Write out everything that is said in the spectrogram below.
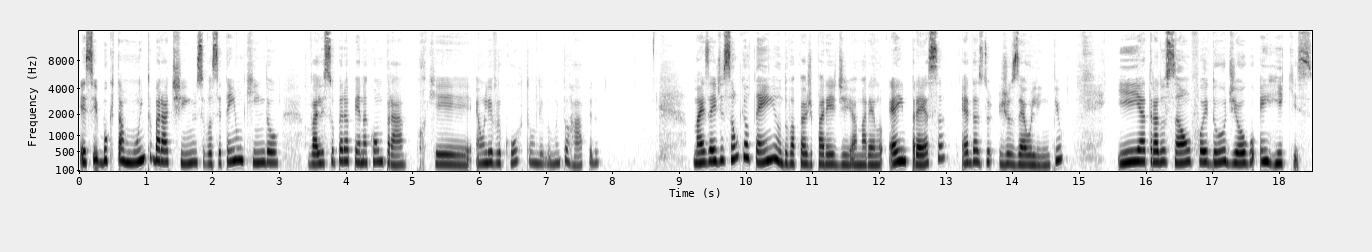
esse e-book está muito baratinho. Se você tem um Kindle, vale super a pena comprar, porque é um livro curto, um livro muito rápido. Mas a edição que eu tenho do papel de parede amarelo é impressa, é da José Olímpio, e a tradução foi do Diogo Henriques.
